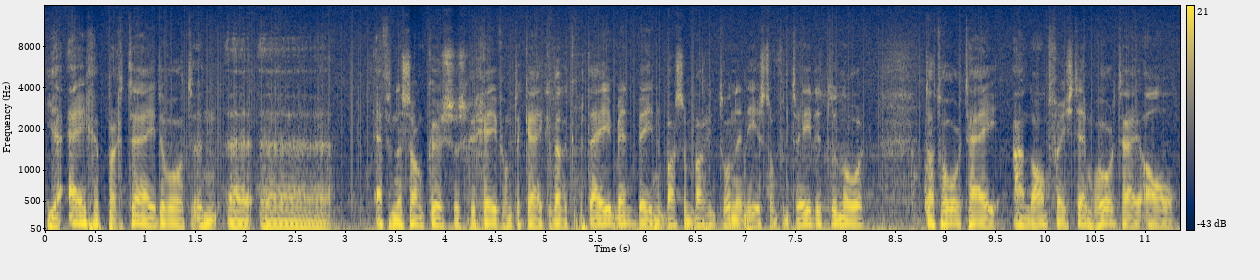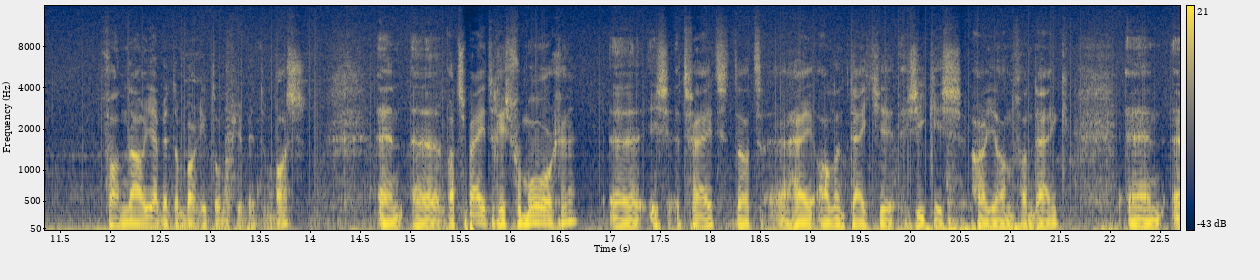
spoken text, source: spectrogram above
Je eigen partij, er wordt een, even een zangcursus gegeven om te kijken welke partij je bent. Ben je een bas, een bariton, een eerste of een tweede tenor. Dat hoort hij, aan de hand van je stem hoort hij al van nou jij bent een bariton of je bent een bas. En eh, wat spijtig is vanmorgen eh, is het feit dat eh, hij al een tijdje ziek is, Arjan van Dijk. En eh,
